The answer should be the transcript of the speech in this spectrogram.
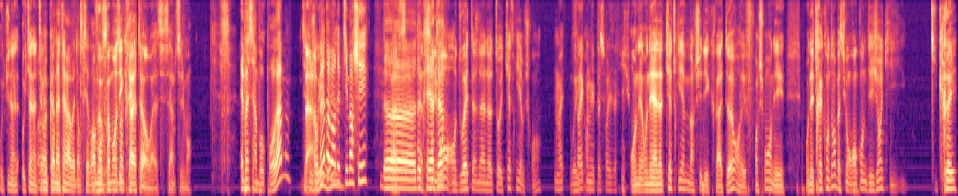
aucun, aucun intérêt. Aucun intérêt, ouais. Donc c'est vraiment, vraiment 100% des créateurs, créateur. voilà, c'est ça, absolument. Eh ben c'est un beau programme. C'est Bah toujours oui, bien d'avoir oui. des petits marchés de, créateurs. absolument, on doit être à notre quatrième, je crois. c'est vrai qu'on ne met pas sur les affiches. On est, on est à notre quatrième marché des créateurs et franchement, on est, on est très content parce qu'on rencontre des gens qui, qui créent.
